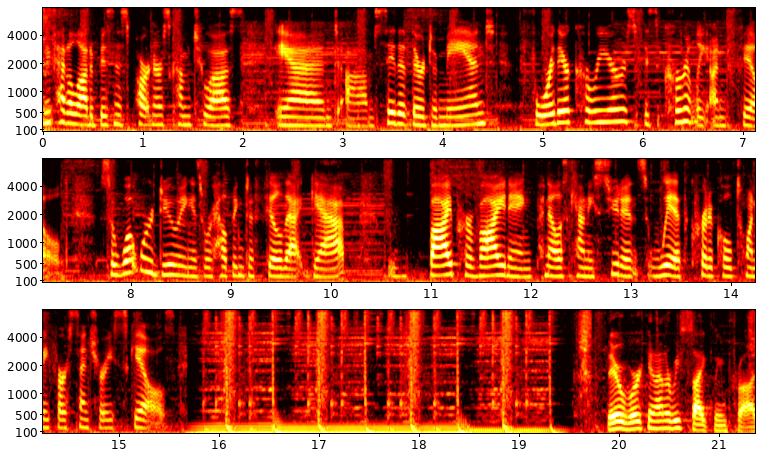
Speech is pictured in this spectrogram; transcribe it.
We've had a lot of business partners come to us and um, say that their demand for their careers is currently unfilled. So what we're doing is we're helping to fill that gap by providing Pinellas County students with critical 21st century skills. They were working on a recycling pro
